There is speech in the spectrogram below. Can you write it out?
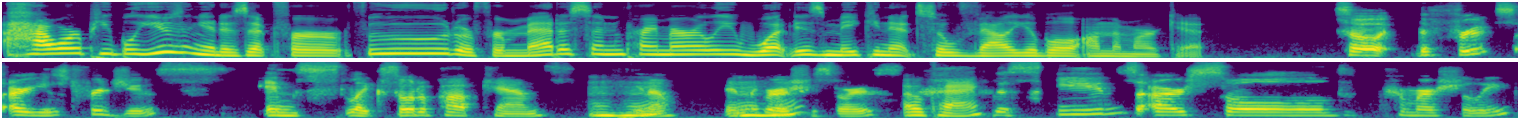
How are people using it? Is it for food or for medicine primarily? What is making it so valuable on the market? So the fruits are used for juice in like soda pop cans, mm-hmm. you know, in the mm-hmm. grocery stores. Okay. The seeds are sold commercially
